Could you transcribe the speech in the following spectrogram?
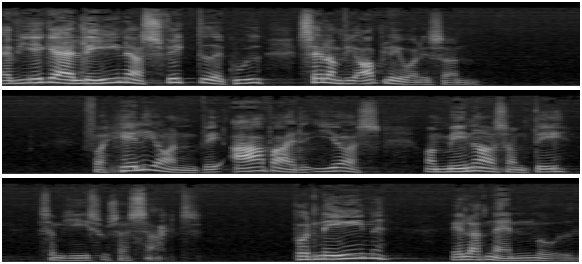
At vi ikke er alene og svigtet af Gud, selvom vi oplever det sådan. For Helligånden vil arbejde i os og minde os om det, som Jesus har sagt. På den ene eller den anden måde.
